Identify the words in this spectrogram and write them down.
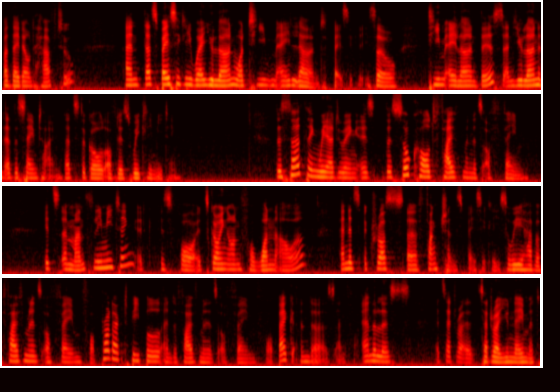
but they don't have to. And that's basically where you learn what Team A learned, basically. So Team A learned this, and you learn it at the same time. That's the goal of this weekly meeting. The third thing we are doing is the so-called five minutes of fame. It's a monthly meeting. It is for it's going on for one hour, and it's across uh, functions basically. So we have a five minutes of fame for product people, and a five minutes of fame for backenders and for analysts, etc., etc., you name it.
